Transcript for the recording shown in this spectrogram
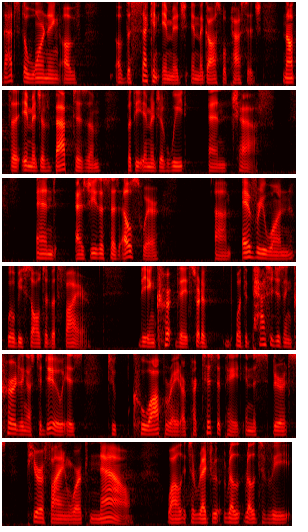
That's the warning of, of the second image in the gospel passage, not the image of baptism, but the image of wheat and chaff. And as Jesus says elsewhere, um, everyone will be salted with fire the, the sort of what the passage is encouraging us to do is cooperate or participate in the Spirit's purifying work now, while it's a rel- relatively,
